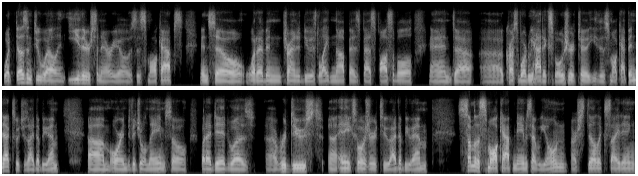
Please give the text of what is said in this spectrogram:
What doesn't do well in either scenarios is small caps. And so, what I've been trying to do is lighten up as best possible. And uh, uh, across the board, we had exposure to either the small cap index, which is IWM, um, or individual names. So, what I did was uh, reduced uh, any exposure to IWM some of the small cap names that we own are still exciting,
